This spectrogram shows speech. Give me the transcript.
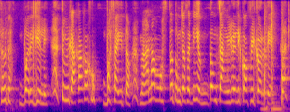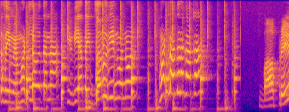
जाऊ द्या बरे गेले. तुम्ही काका काकू बसा इथं. मॅ ना मस्त तुमच्यासाठी एकदम चांगलीवाली कॉफी करते. तसं मी म्हटलं होतं ना की रिया ताई जरूर येईन म्हणून. म्हटलं होतं ना काका? बापरे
